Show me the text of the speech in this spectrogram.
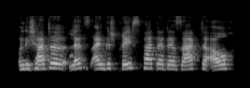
Und ich hatte letzt einen Gesprächspartner, der sagte auch,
